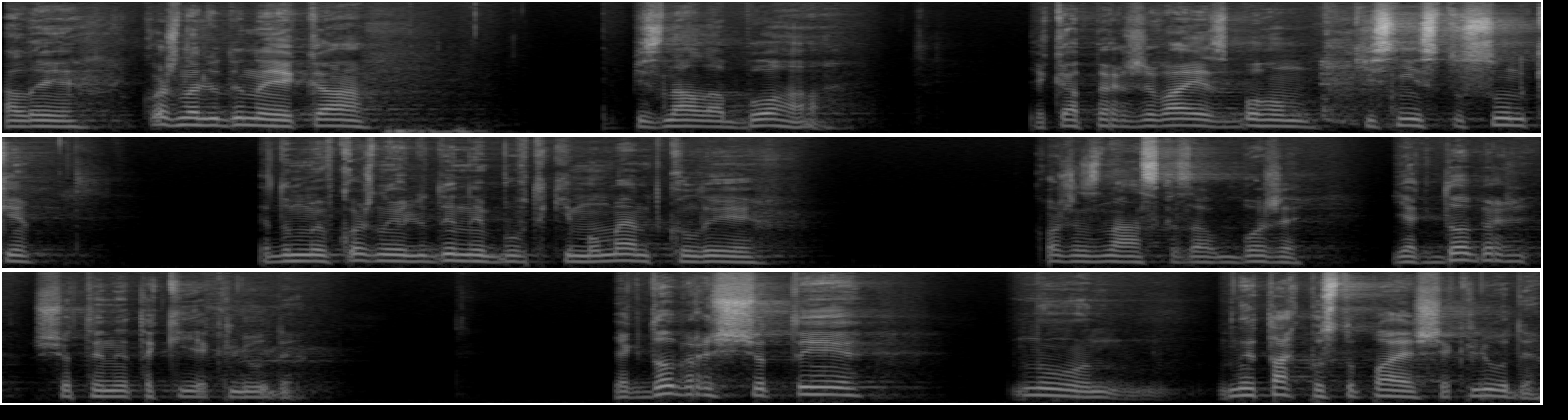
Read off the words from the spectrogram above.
Але кожна людина, яка пізнала Бога, яка переживає з Богом тісні стосунки, я думаю, в кожної людини був такий момент, коли кожен з нас сказав, Боже, як добре, що ти не такий, як люди. Як добре, що ти ну, не так поступаєш, як люди.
